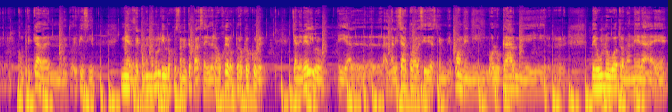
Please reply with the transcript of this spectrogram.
eh, complicada, en un momento difícil, me recomiendan un libro justamente para salir del agujero, pero ¿qué ocurre? Al leer el libro y al analizar todas las ideas que me ponen y involucrarme y de una u otra manera, eh,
